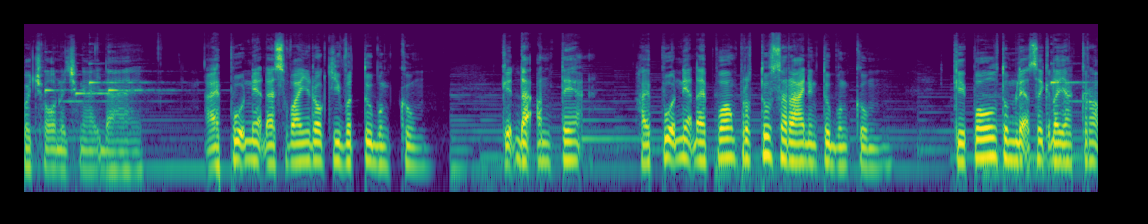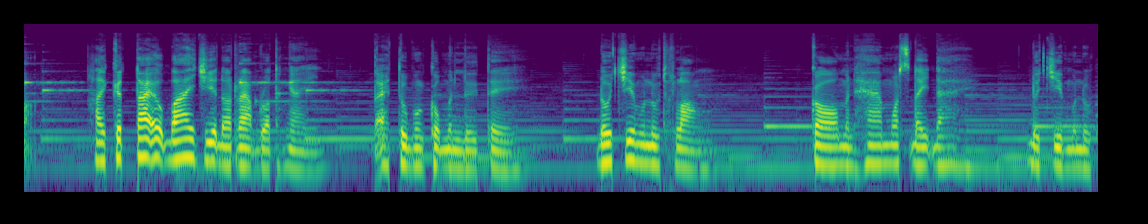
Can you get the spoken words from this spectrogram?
ក៏ឈរនៅឆ្ងាយដែរឯពួកអ្នកដែលស្វែងរកជីវិតទូបង្គំគេដាក់អន្ទាក់ហើយពួកអ្នកដែលពងប្រទុសរាយនឹងទូបង្គំ គេពោលទម្លាក់សេចក្តីអាក្រក់ហើយគិតតែឧបាយជាដរាបរាល់ថ្ងៃតែទូបង្គំមិនលឺទេ ដូចជាមនុស្សថ្លង់ក៏មិនហាមាត់ស្ដីដែរដូចជាមនុស្ស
